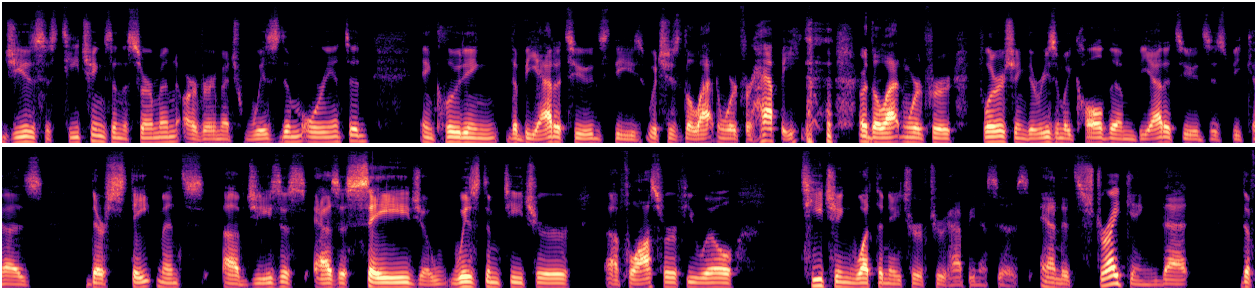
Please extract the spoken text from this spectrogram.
Jesus' teachings in the sermon are very much wisdom oriented, including the beatitudes these which is the latin word for happy or the latin word for flourishing the reason we call them beatitudes is because they're statements of jesus as a sage a wisdom teacher a philosopher if you will teaching what the nature of true happiness is and it's striking that the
